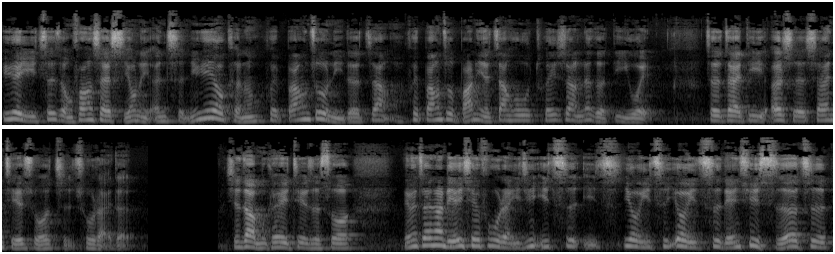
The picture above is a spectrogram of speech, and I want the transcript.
越以这种方式来使用你恩赐，你越有可能会帮助你的丈，会帮助把你的丈夫推上那个地位。这在第二十三节所指出来的。现在我们可以接着说，你们在那里一些妇人已经一次一次又一次又一次连续十二次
